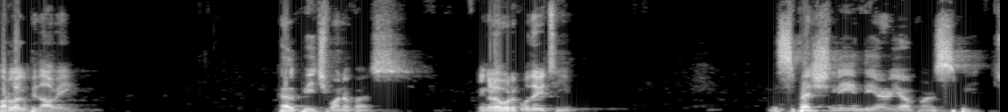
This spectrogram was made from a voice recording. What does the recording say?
பரலோக பிதாவே help each one of us, எங்கள் ஒவ்வொருக்கும் உதவி செய்யும் especially in the area of our speech,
